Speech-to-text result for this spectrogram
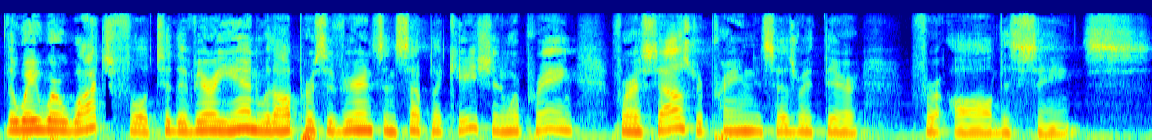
the way we're watchful to the very end with all perseverance and supplication. We're praying for ourselves. We're praying, it says right there, for all the saints.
